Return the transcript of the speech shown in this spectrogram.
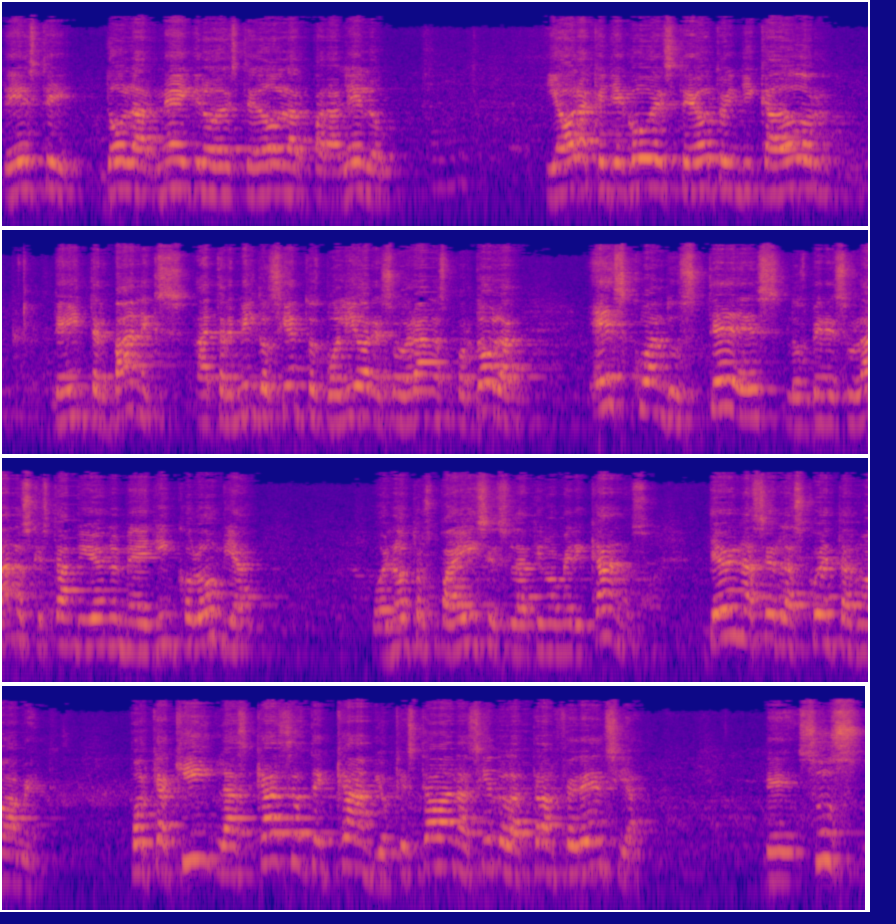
de este dólar negro, de este dólar paralelo. Y ahora que llegó este otro indicador de Interbanex a 3.200 bolívares soberanos por dólar, es cuando ustedes, los venezolanos que están viviendo en Medellín, Colombia, o en otros países latinoamericanos, deben hacer las cuentas nuevamente. Porque aquí las casas de cambio que estaban haciendo la transferencia de sus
